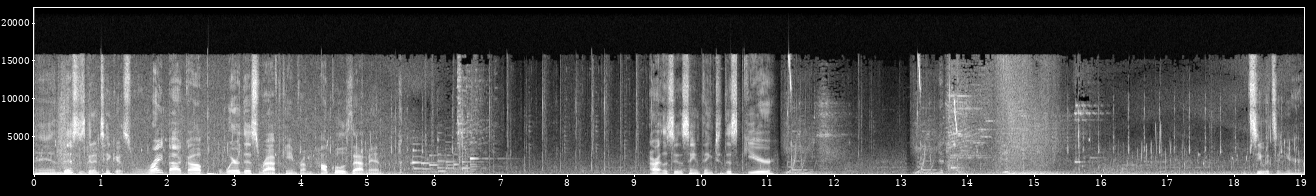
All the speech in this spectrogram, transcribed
And this is going to take us right back up where this raft came from. How cool is that, man? Alright, let's do the same thing to this gear. Let's see what's in here.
